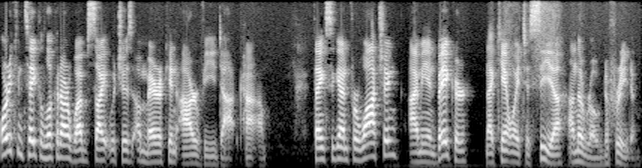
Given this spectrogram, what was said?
or you can take a look at our website, which is AmericanRV.com. Thanks again for watching. I'm Ian Baker, and I can't wait to see you on the road to freedom.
